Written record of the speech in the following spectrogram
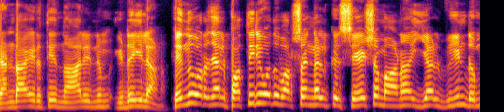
രണ്ടായിരത്തി നാലിനും ഇടയിലാണ്. എന്ന് പറഞ്ഞാൽ പത്തിരുപത് വർഷങ്ങൾക്ക് ശേഷമാണ് ഇയാൾ വീണ്ടും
